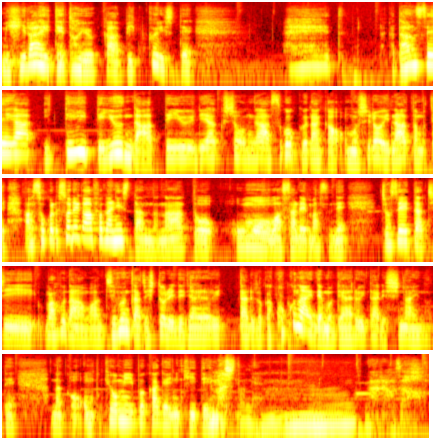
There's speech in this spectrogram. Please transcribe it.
見開いてというかびっくりして「へえ」って男性が行っていいって言うんだっていうリアクションがすごくなんか面白いなと思ってあそこでそれがアフガニスタンだなと思わされますね女性たち、まあ普段は自分たち一人で出歩いたりとか国内でも出歩いたりしないのでなんか興味深げに聞いていましたね。なるほど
